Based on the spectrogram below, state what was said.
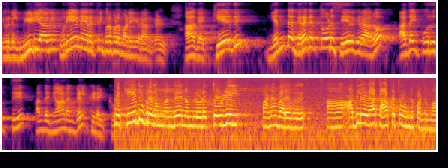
இவர்கள் மீடியாவில் ஒரே நேரத்தில் பிரபலம் அடைகிறார்கள். ஆக கேது எந்த கிரகத்தோடு சேர்கிறாரோ அதை பொறுத்து அந்த ஞானங்கள் கிடைக்கும். இந்த கேது கிரகம் வந்து நம்மளோட தொழில் பண வரவு அதில் ஏதாவது தாக்கத்தை உண்டு பண்ணுமா?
